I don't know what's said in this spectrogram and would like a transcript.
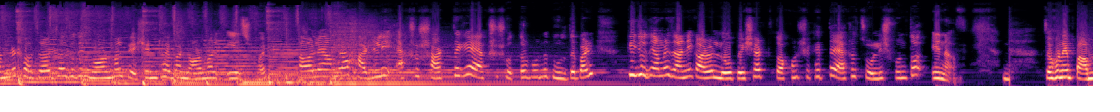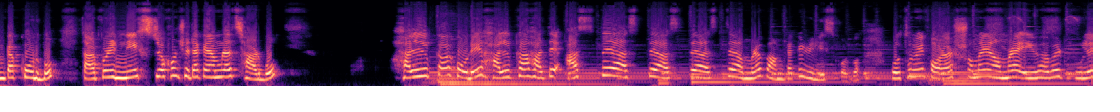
আমরা সচরাচর যদি নর্মাল পেশেন্ট হয় বা নর্মাল এজ হয়, তাহলে আমরা হার্ডলি একশো ষাট থেকে একশো সত্তর পর্যন্ত তুলতে পারি। কি যদি আমরা জানি কারও লো প্রেশার তখন সেক্ষেত্রে একশো চল্লিশ পর্যন্ত এনাফ যখন এই পাম্পটা করব, তারপরে নেক্সট যখন সেটাকে আমরা ছাড়বো হালকা করে, হালকা হাতে আস্তে আস্তে আস্তে আস্তে আমরা পাম্পটাকে রিলিজ করব। প্রথমে করার সময় আমরা এইভাবে তুলে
